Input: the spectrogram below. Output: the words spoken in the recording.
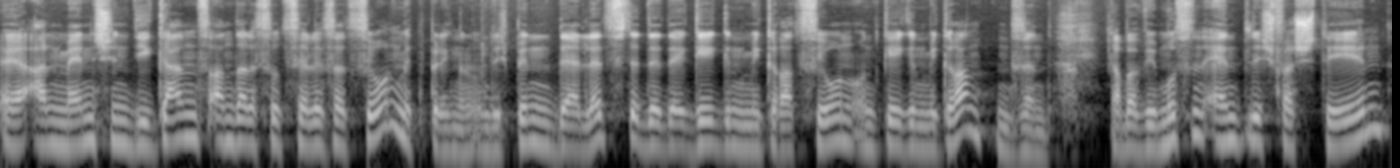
äh, an Menschen, die ganz andere Sozialisation mitbringen. Und ich bin der Letzte, der, der gegen Migration und gegen Migranten sind. Aber wir müssen endlich verstehen,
